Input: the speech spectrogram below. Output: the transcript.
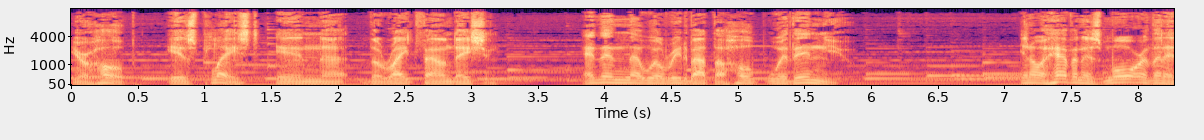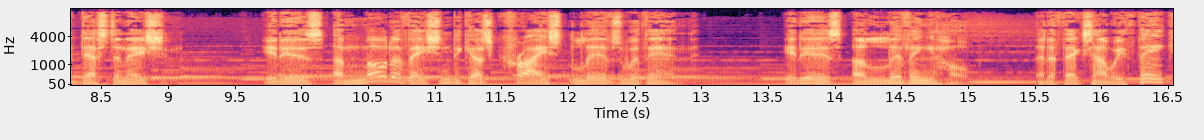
Your hope is placed in uh, the right foundation. And then uh, we'll read about the hope within you. You know, heaven is more than a destination. It is a motivation because Christ lives within. It is a living hope that affects how we think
